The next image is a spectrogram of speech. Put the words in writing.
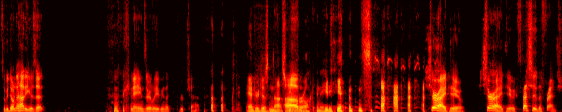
So we don't know how to use it. Canadians are leaving the group chat. Andrew does not speak um, for all Canadians. sure, I do. Sure, I do, especially the French.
